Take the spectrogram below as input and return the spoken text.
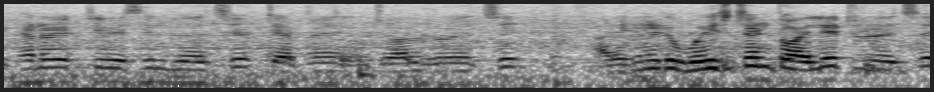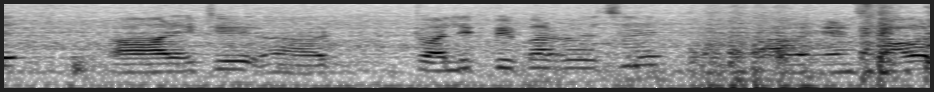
এখানেও একটি বেসিন রয়েছে ট্যাপে জল রয়েছে। আর এখানে একটা ওয়েস্টার্ন টয়লেট রয়েছে। আর একটি টয়লেট পেপার রয়েছে আর হ্যান্ড শাওয়ার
